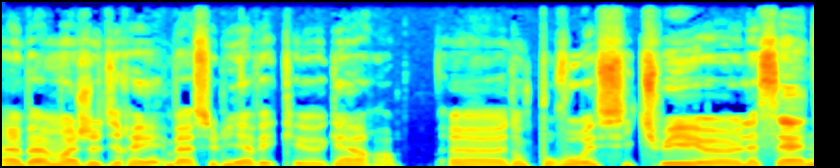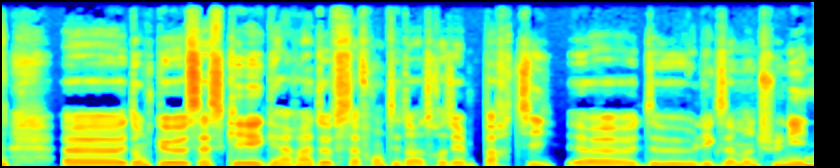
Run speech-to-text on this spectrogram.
Ah bah, moi, je dirais bah, celui avec euh, Gaara. Euh, donc pour vous resituer euh, la scène, euh, donc euh, Sasuke et Gaara doivent s'affronter dans la troisième partie euh, de l'examen Chunin.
